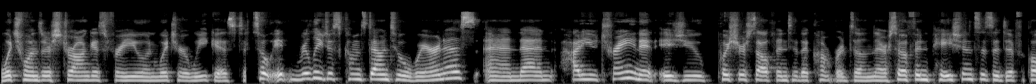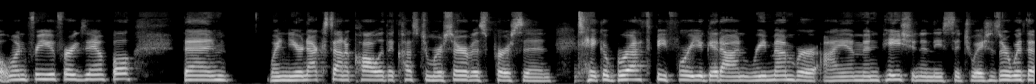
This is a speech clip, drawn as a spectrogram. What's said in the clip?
which ones are strongest for you and which are weakest. So it really just comes down to awareness. And then how do you train it is you push yourself into the comfort zone there. So if impatience is a difficult one for you, for example, then when you're next on a call with a customer service person, take a breath before you get on. Remember, I am impatient in these situations or with a,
